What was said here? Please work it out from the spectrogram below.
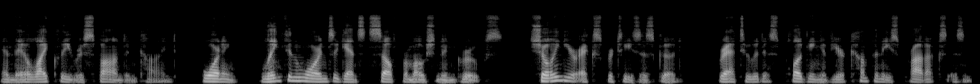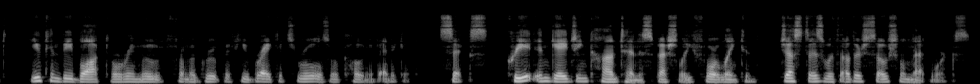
and they'll likely respond in kind. Warning LinkedIn warns against self promotion in groups. Showing your expertise is good. Gratuitous plugging of your company's products isn't. You can be blocked or removed from a group if you break its rules or code of etiquette. 6. Create engaging content, especially for LinkedIn. Just as with other social networks,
